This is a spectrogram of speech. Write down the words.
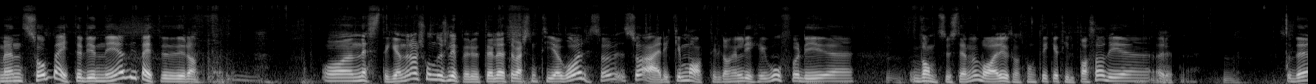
Men så beiter de ned de beitedyra. Og neste generasjon du slipper ut, eller etter hvert som tida går, så, så er ikke mattilgangen like god, fordi eh, vannsystemet var i utgangspunktet ikke tilpassa de eh, ørretene. Så det,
